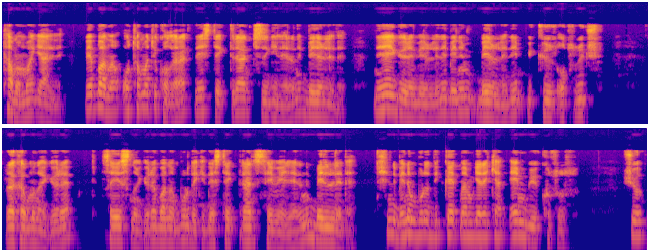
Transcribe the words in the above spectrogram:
tamama geldi. Ve bana otomatik olarak destek direnç çizgilerini belirledi. Neye göre belirledi? Benim belirlediğim 233 rakamına göre, sayısına göre bana buradaki destek direnç seviyelerini belirledi. Şimdi benim burada dikkat etmem gereken en büyük husus şu.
